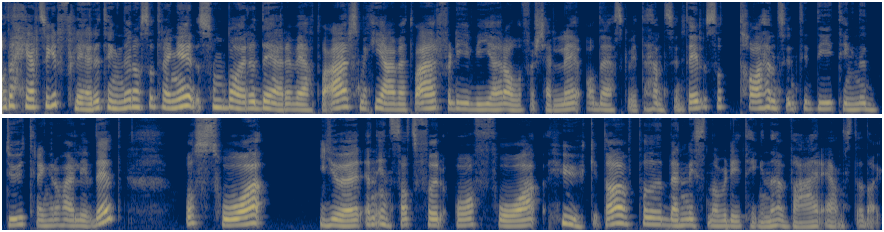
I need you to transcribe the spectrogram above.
og det er helt sikkert flere ting dere også trenger, som bare dere vet hva er, som ikke jeg vet hva er, fordi vi er alle forskjellige, og det skal vi ta hensyn til. Så ta hensyn til de tingene du trenger å ha i livet ditt, og så gjør en innsats for å få huket av på den listen over de tingene hver eneste dag.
